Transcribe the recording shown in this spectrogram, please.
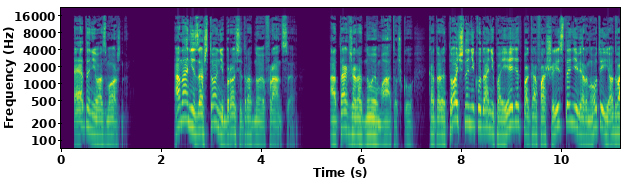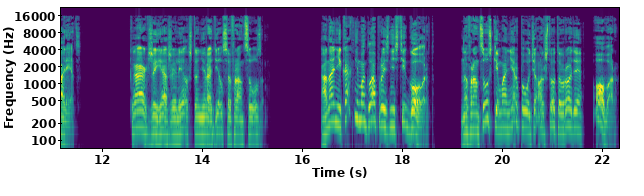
— это невозможно. Она ни за что не бросит родную Францию, а также родную матушку, которая точно никуда не поедет, пока фашисты не вернут ее дворец. Как же я жалел, что не родился французом. Она никак не могла произнести «Говард», на французский манер получалось что-то вроде «овар»,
